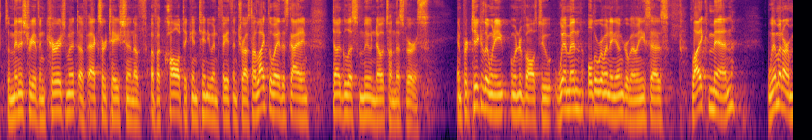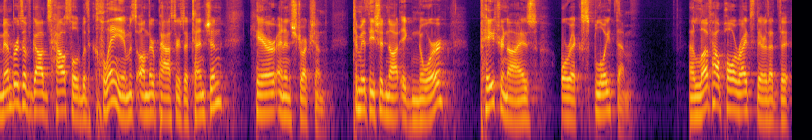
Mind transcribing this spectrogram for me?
It's a ministry of encouragement, of exhortation, of, of a call to continue in faith and trust. I like the way this guy named Douglas Moo notes on this verse. In particular, when he when it involves to women, older women and younger women, he says, like men, women are members of God's household with claims on their pastor's attention, care, and instruction. Timothy should not ignore, patronize, or exploit them. I love how Paul writes there that the,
